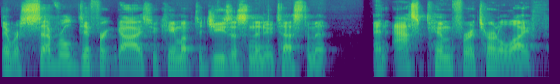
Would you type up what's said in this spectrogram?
There were several different guys who came up to Jesus in the New Testament and asked Him for eternal life.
